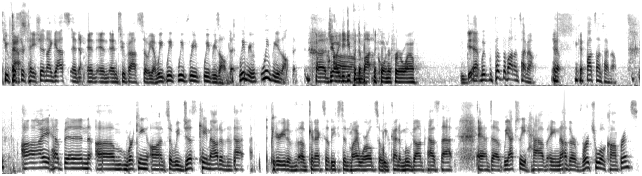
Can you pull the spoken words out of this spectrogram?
too fast. dissertation, I guess, and, yeah. and, and, and too fast. So yeah, we we've we've we've, we've resolved it. We re, we've resolved it. Uh, Joey, um, did you put the um, bot in the corner for a while? Did. Yeah, we put the bot on timeout. Yeah. Okay. Bots on timeout. I have been um, working on, so we just came out of that period of, of Connects, at least in my world. So we've kind of moved on past that. And uh, we actually have another virtual conference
